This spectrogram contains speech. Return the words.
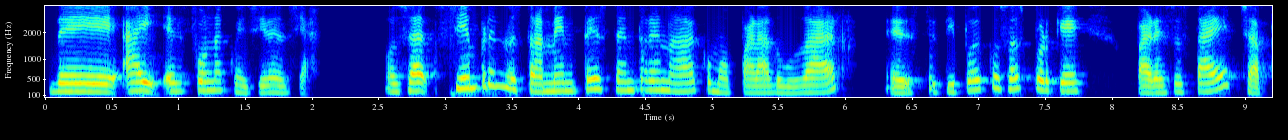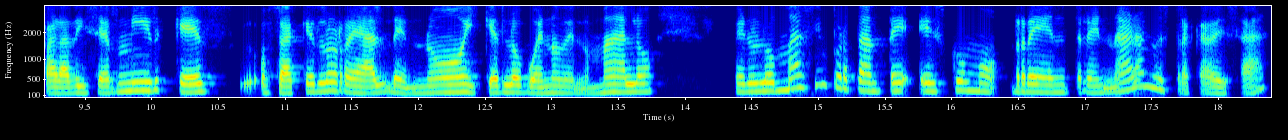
de, ay, fue una coincidencia. O sea, siempre nuestra mente está entrenada como para dudar este tipo de cosas porque para eso está hecha, para discernir qué es, o sea, qué es lo real de no y qué es lo bueno de lo malo. Pero lo más importante es como reentrenar a nuestra cabeza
